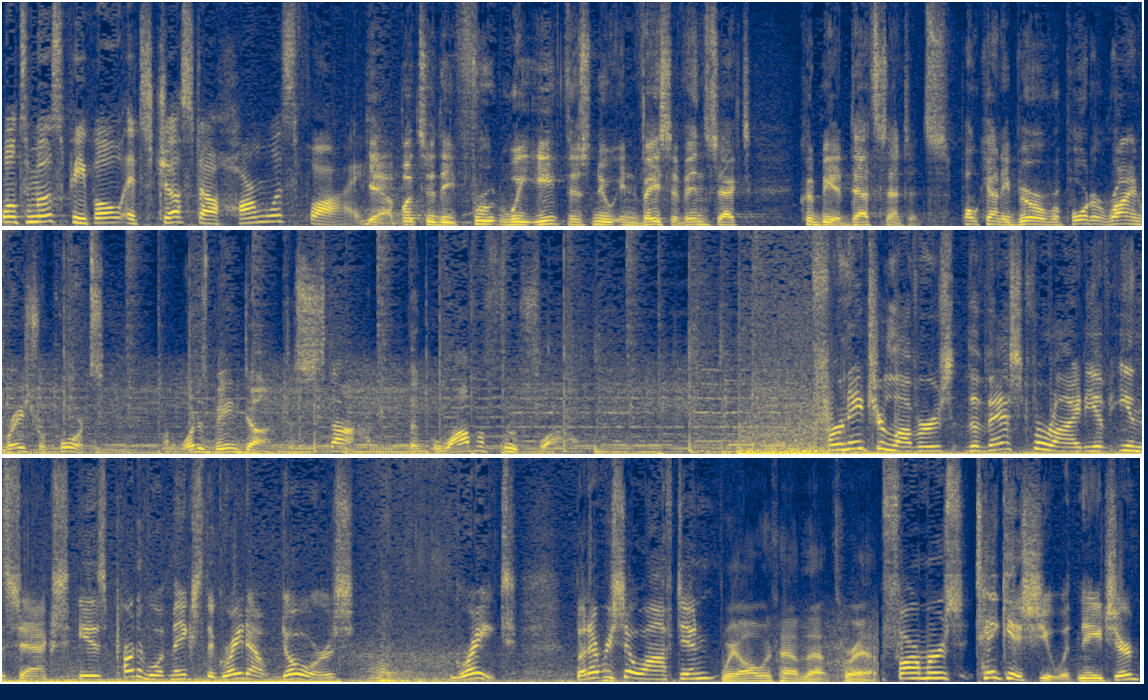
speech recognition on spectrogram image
Well, to most people, it's just a harmless fly. Yeah, but to the fruit we eat, this new invasive insect could be a death sentence. Polk County Bureau reporter Ryan Raiche reports on what is being done to stop the guava fruit fly. For nature lovers, the vast variety of insects is part of what makes the great outdoors great. But every so often, we always have that threat. Farmers take issue with nature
